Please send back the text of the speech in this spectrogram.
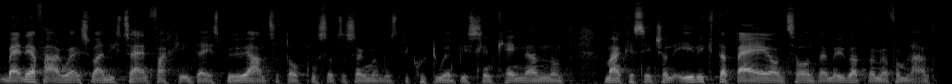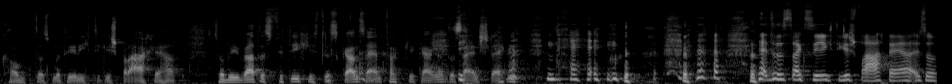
meine Erfahrung war, es war nicht so einfach in der SPÖ anzudocken, sozusagen, man muss die Kultur ein bisschen kennen und manche sind schon ewig dabei und so. Und wenn man überhaupt, wenn man vom Land kommt, dass man die richtige Sprache hat. So, wie war das für dich? Ist das ganz einfach gegangen, das Einsteigen? Nein. ja, du sagst die richtige Sprache. Ja. Also,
